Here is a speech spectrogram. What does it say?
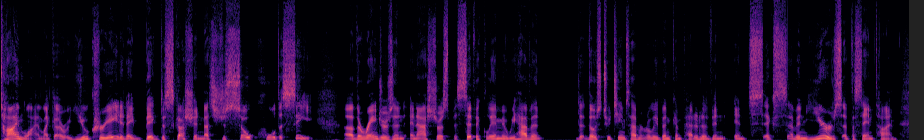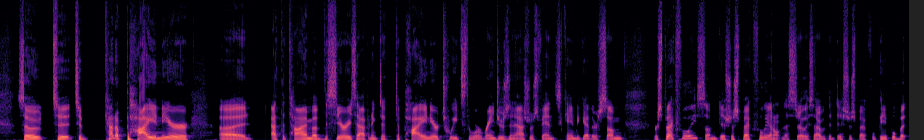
timeline. Like uh, you created a big discussion. That's just so cool to see. Uh, the Rangers and, and Astros specifically. I mean, we haven't th- those two teams haven't really been competitive in in six seven years at the same time. So to to kind of pioneer. Uh, at the time of the series happening to, to pioneer tweets that were Rangers and Astros fans came together, some respectfully, some disrespectfully. I don't necessarily side with the disrespectful people, but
